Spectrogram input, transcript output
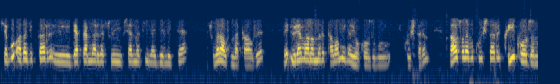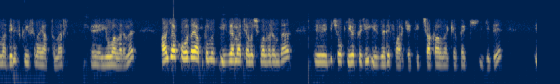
İşte bu adacıklar e, depremler ve suyun yükselmesiyle birlikte sular altında kaldı. Ve üreme alanları tamamıyla yok oldu bu kuşların. Daha sonra bu kuşlar kıyı kordonuna, deniz kıyısına yaptılar e, yuvalarını. Ancak orada yaptığımız izleme çalışmalarında e, birçok yırtıcı izleri fark ettik. Çakal ve köpek gibi. E,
